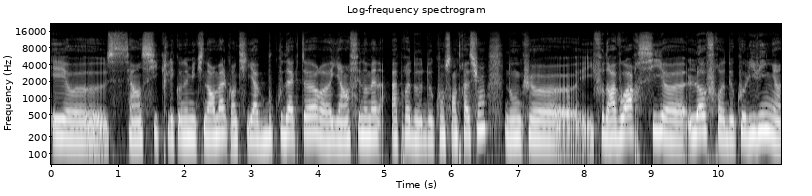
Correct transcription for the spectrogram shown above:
et euh, c'est un cycle économique normal. Quand il y a beaucoup d'acteurs, euh, il y a un phénomène après de, concentration. Donc, euh, il faudra voir si l'offre de co-living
